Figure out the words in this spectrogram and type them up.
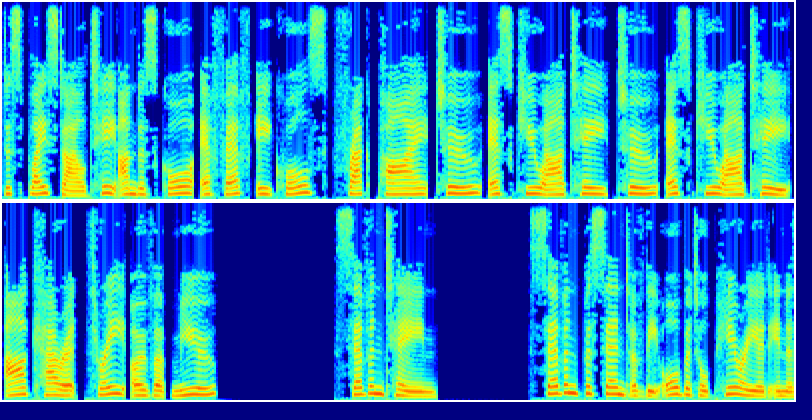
display style t underscore ff equals frac pi 2 sqrt 2 sqrt r caret 3 over mu 17 7% of the orbital period in a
